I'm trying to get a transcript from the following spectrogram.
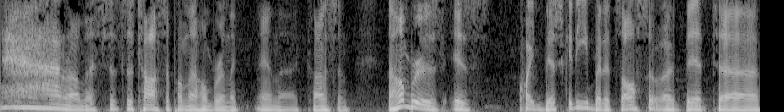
I don't know. That's just a toss up on the homebrew and the and the Coniston. The homebrew is is quite biscuity, but it's also a bit uh,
